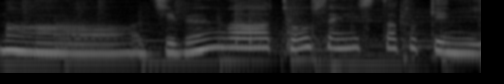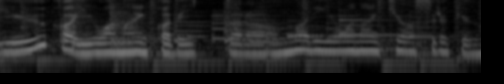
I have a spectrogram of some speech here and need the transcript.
まあ自分が当選した時に言うか言わないかで言ったらあんまり言わない気はするけど。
